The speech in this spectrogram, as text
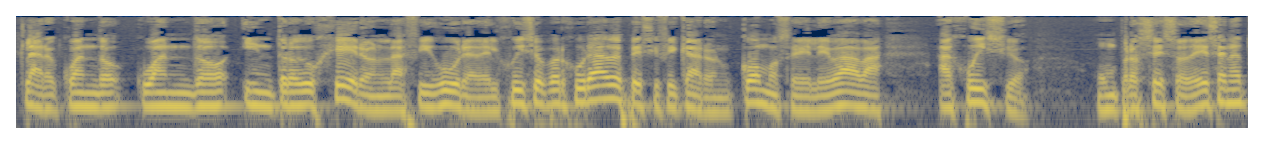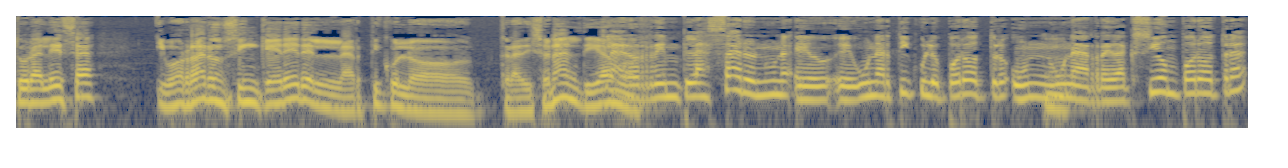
Claro, cuando, cuando introdujeron la figura del juicio por jurado, especificaron cómo se elevaba a juicio un proceso de esa naturaleza y borraron sin querer el artículo tradicional, digamos. Claro, reemplazaron una- eh, eh, un artículo por otro, un- Mm. una redacción por otra,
